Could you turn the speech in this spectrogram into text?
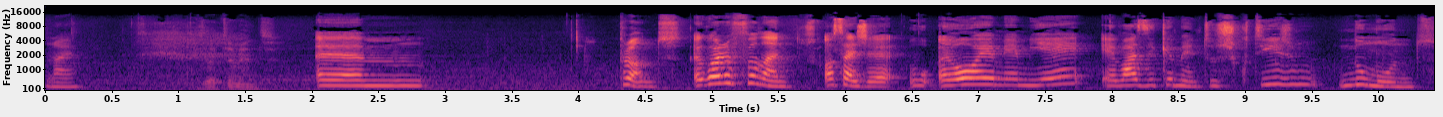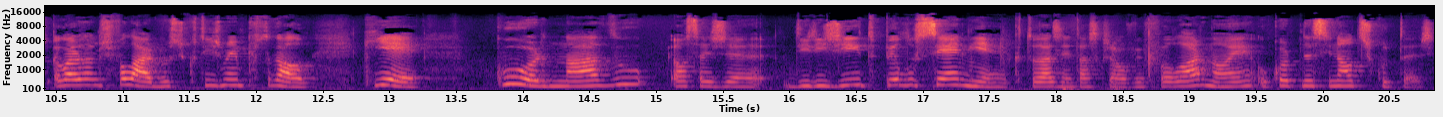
não é? exatamente. Hum, pronto, agora falando, ou seja, a OMME é basicamente o escotismo no mundo. Agora vamos falar do escotismo em Portugal, que é coordenado, ou seja, dirigido pelo CNE, que toda a gente acho que já ouviu falar, não é? O Corpo Nacional de Escutas.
